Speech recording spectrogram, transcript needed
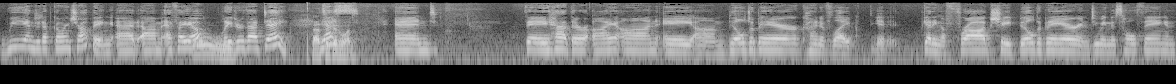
we ended up going shopping at um, FAO Ooh. later that day. That's a good one. And they had their eye on a um, Build-A-Bear, kind of like you know, getting a frog-shaped Build-A-Bear and doing this whole thing. And,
